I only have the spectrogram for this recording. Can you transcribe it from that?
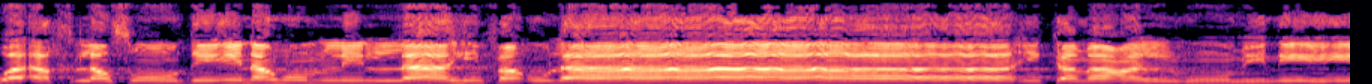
وأخلصوا دينهم لله فأولئك مع المؤمنين.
